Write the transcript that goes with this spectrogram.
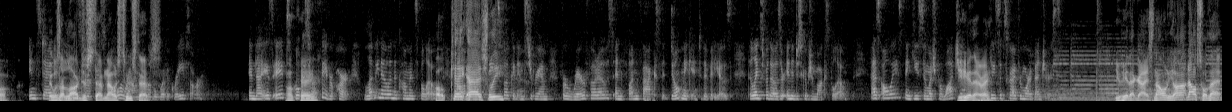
larger step. Instead, It was a larger step, now it's two steps. level where the graves are. And that is it. Okay. What was your favorite part? Let me know in the comments below. Okay, Ashley. Facebook and Instagram for rare photos and fun facts that don't make it into the videos. The links for those are in the description box below. As always, thank you so much for watching. You hear that, right? Please subscribe for more adventures. You hear that, guys? Not only, uh, not also that,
